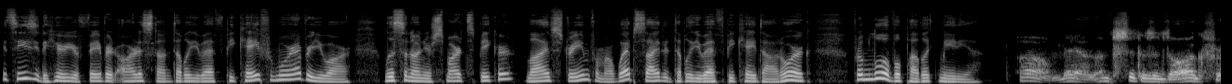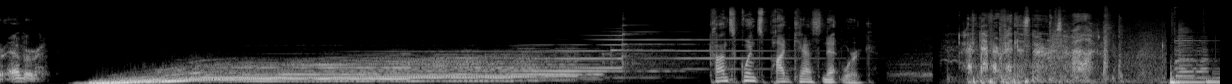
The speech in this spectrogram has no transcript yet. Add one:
It's easy to hear your favorite artist on WFPK from wherever you are. Listen on your smart speaker, live stream from our website at WFPK.org from Louisville Public Media. Oh man, I'm sick as a dog forever. Consequence Podcast Network. I've never been this nervous in my life.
